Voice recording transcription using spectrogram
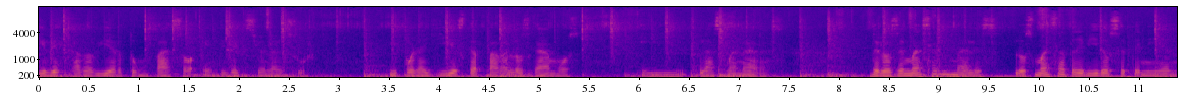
y dejado abierto un paso en dirección al sur, y por allí escapaban los gamos y las manadas. De los demás animales, los más atrevidos se tenían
